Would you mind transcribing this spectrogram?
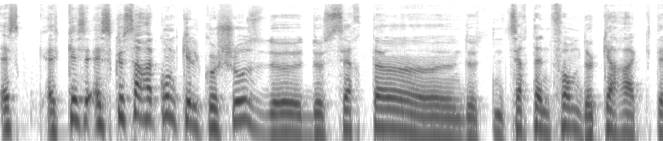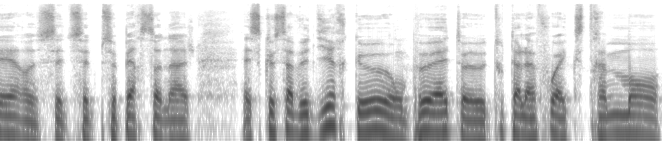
est-ce que ça raconte quelque chose de, de certains, de, une certaine forme de caractère, cette- cette- ce personnage? Est-ce que ça veut dire que on peut être euh, tout à la fois extrêmement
